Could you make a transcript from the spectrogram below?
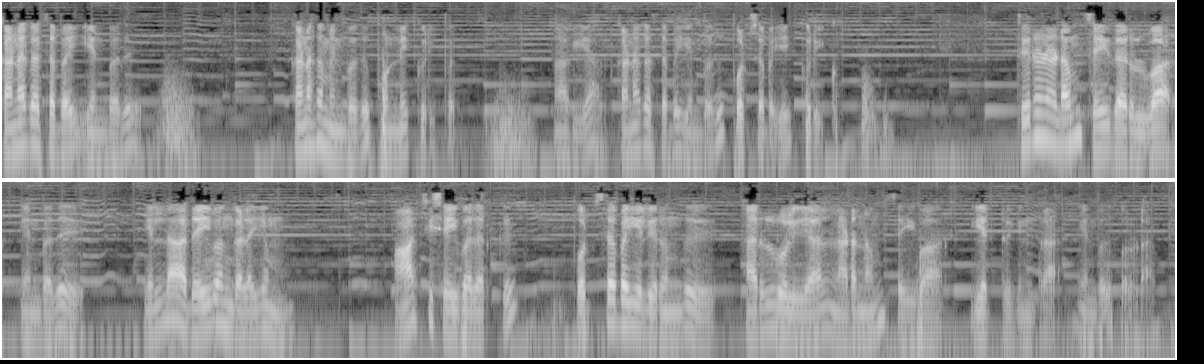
கனகசபை என்பது கனகம் என்பது பொன்னை குறிப்பது. ஆகையால் கனகசபை என்பது பொற்சபையை குறிக்கும். திருநடம் செய்தருள்வார் என்பது எல்லா தெய்வங்களையும் ஆட்சி செய்வதற்கு பொற்சபையிலிருந்து அருள் ஒளியால் நடனம் செய்வார் இயற்றுகின்றார் என்பது பொருளாகும்.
